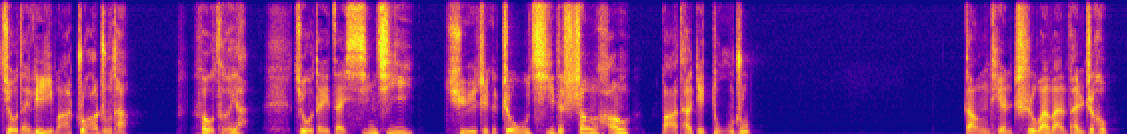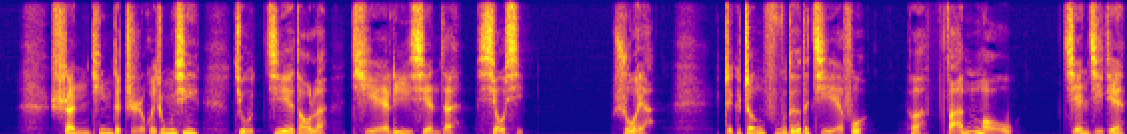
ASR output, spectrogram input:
就得立马抓住他，否则呀就得在星期一去这个周琦的商行把他给堵住。当天吃完晚饭之后，省厅的指挥中心就接到了铁力县的消息，说呀，这个张福德的姐夫，呃，樊某，前几天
